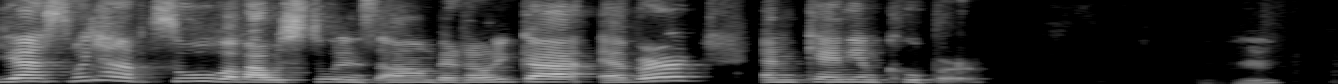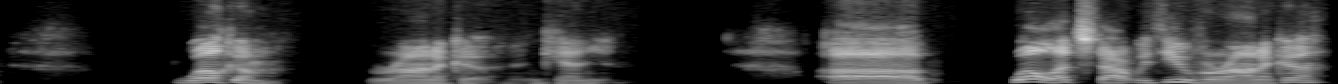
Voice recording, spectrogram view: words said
Yes, we have two of our students, um, Veronica Ever and Kenyon Cooper. Mm-hmm. Welcome, Veronica and Kenyon. Uh, well, let's start with you, Veronica.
